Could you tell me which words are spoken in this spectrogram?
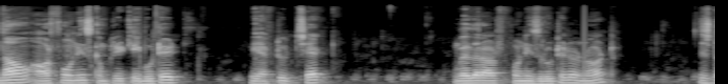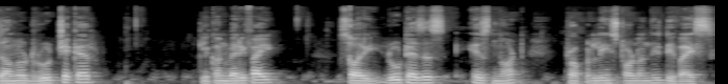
now our phone is completely booted. We have to check whether our phone is rooted or not. Just download root checker. Click on verify. Sorry root as is not properly installed on this device.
